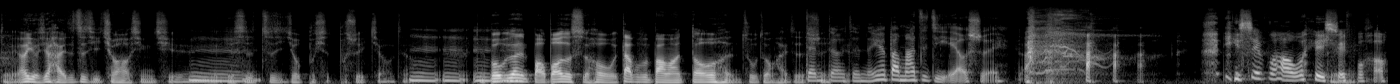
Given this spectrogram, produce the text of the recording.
对，然后有些孩子自己求好心切，嗯，也是自己就不不睡觉这样。嗯嗯嗯。不过在宝宝的时候，大部分爸妈都很注重孩子的睡眠。真的真的，因为爸妈自己也要睡。你睡不好，我也睡不好。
